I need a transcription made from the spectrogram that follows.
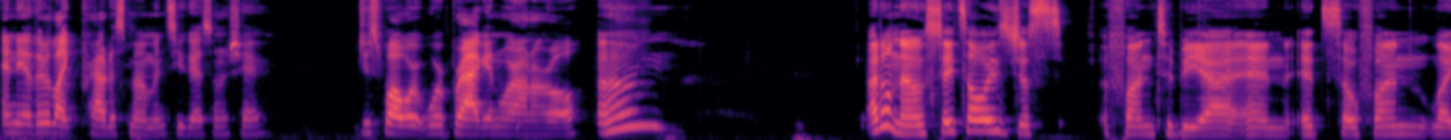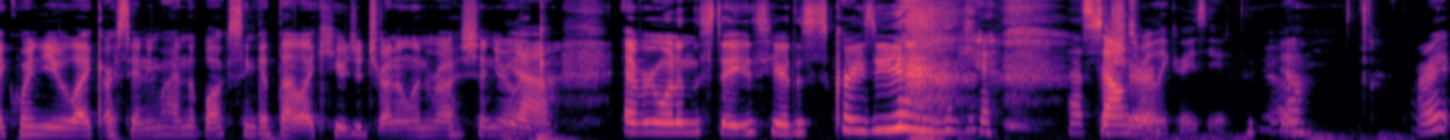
Any other like proudest moments you guys want to share? Just while we're we're bragging, we're on a roll. Um, I don't know. State's always just fun to be at, and it's so fun. Like when you like are standing behind the blocks and get that like huge adrenaline rush, and you're Yeah. like, everyone in the state is here. This is crazy. Yeah. That sounds sure. really crazy. Yeah. All right.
